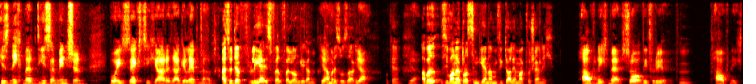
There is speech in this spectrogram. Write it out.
ist nicht mehr dieser München, wo ich 60 Jahre da gelebt habe. Also der Flair ist ver verloren gegangen, Ja. kann man das so sagen? Ja, Okay. Ja. Aber Sie waren ja trotzdem gern am Viktualienmarkt wahrscheinlich. Auch nicht mehr so wie früher. Auch nicht.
